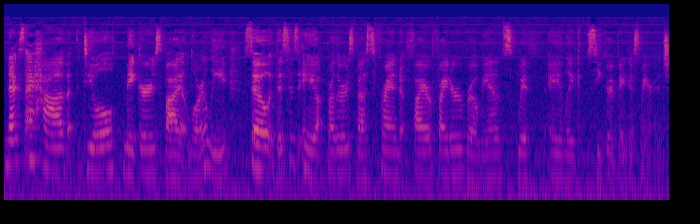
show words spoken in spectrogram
Next, I have Deal Makers by Laura Lee. So, this is a brother's best friend firefighter romance with a like secret Vegas marriage.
